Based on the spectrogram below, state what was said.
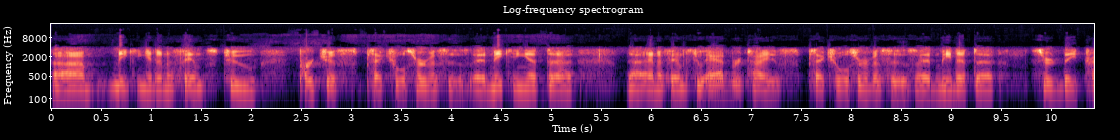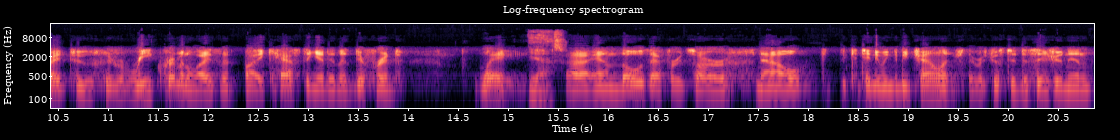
um, making it an offense to purchase sexual services and making it uh, uh, an offense to advertise sexual services and made it uh, sort they tried to recriminalize it by casting it in a different way. Yes. Uh, and those efforts are now c- continuing to be challenged. There was just a decision in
